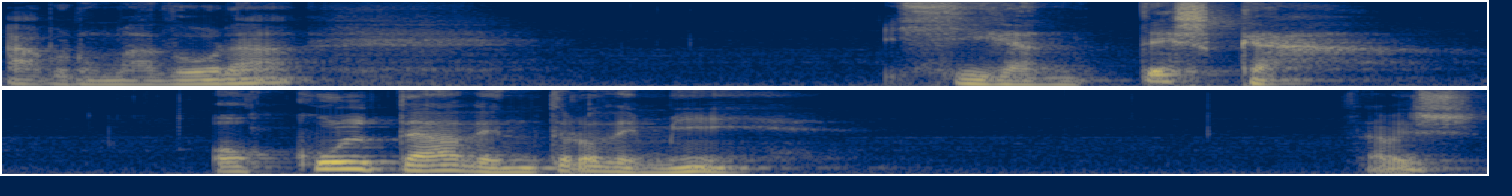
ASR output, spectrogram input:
abrumadora, gigantesca, oculta dentro de mí. ¿Sabes?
